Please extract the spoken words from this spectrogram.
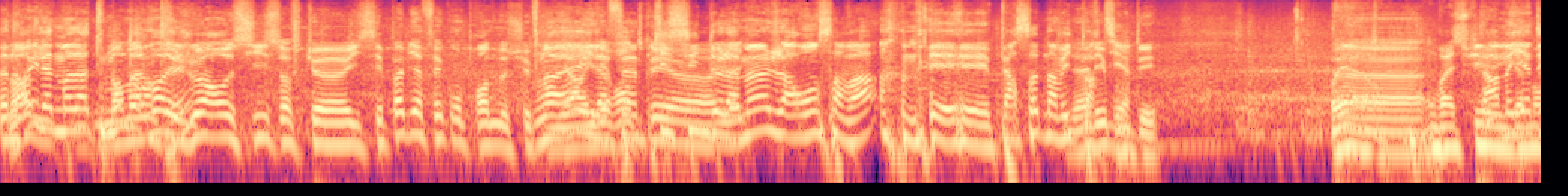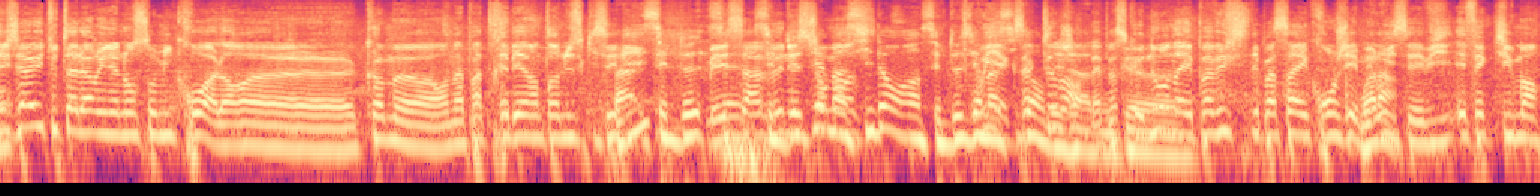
Non, non, il a demandé à tout le monde de Normalement, les joueurs aussi, sauf qu'il s'est pas bien fait comprendre, monsieur Ouais, Pignard. il, a fait un petit signe de euh, la il a- main, genre on s'en va, mais personne n'a envie Il de partir. Ouais, Euh, on va suivre. Ah mais il y a déjà eu tout à l'heure une annonce au micro. Alors euh, comme euh, on n'a pas très bien entendu ce qui s'est Bah, dit, c'est le, deux- mais c'est- ça c'est le deuxième sûrement- incident. hein, c'est le deuxième oui incident exactement. déjà. Mais parce que nous on n'avait pas vu ce qui s'était passé avec Rongier. voilà. Mais oui c'est effectivement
